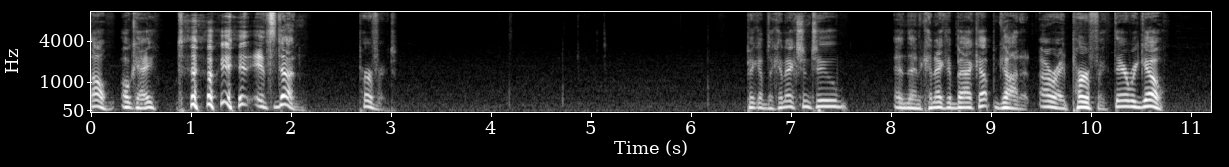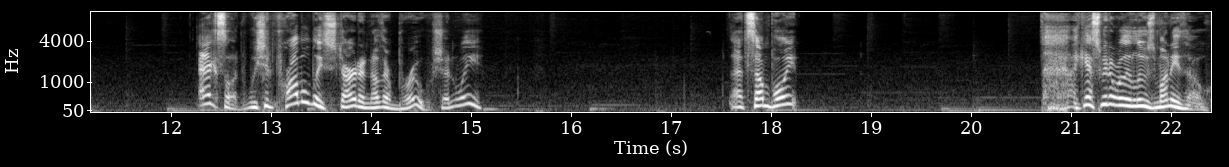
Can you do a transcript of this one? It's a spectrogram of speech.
Oh, okay. it's done. Perfect. Pick up the connection tube and then connect it back up. Got it. All right, perfect. There we go. Excellent. We should probably start another brew, shouldn't we? At some point. I guess we don't really lose money though.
